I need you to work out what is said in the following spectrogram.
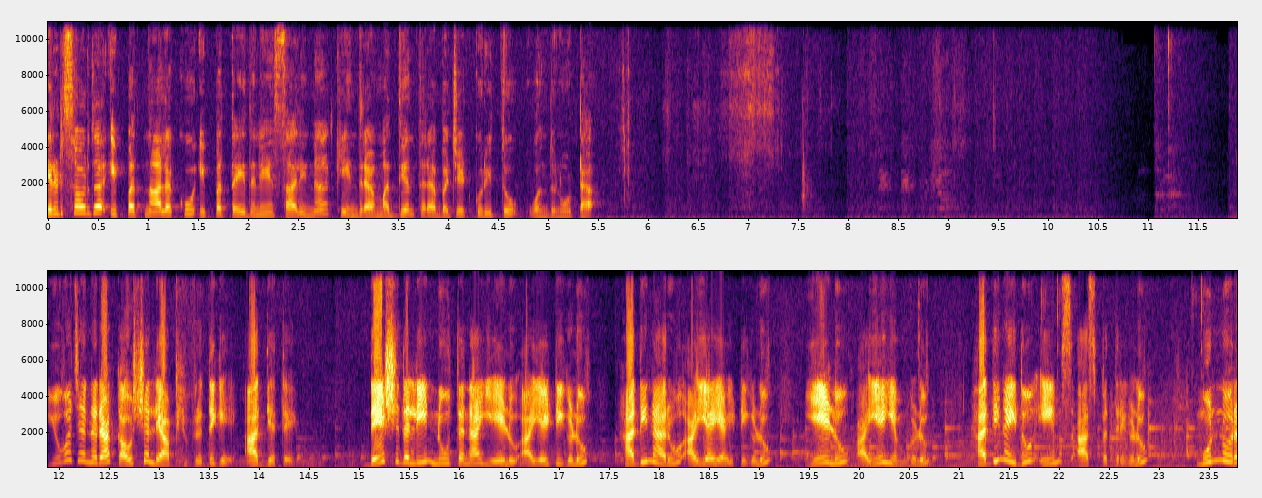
ಎರಡು ಸಾವಿರದ ಇಪ್ಪತ್ನಾಲ್ಕು ಇಪ್ಪತ್ತೈದನೇ ಸಾಲಿನ ಕೇಂದ್ರ ಮಧ್ಯಂತರ ಬಜೆಟ್ ಕುರಿತು ಒಂದು ನೋಟ. ಯುವಜನರ ಕೌಶಲ್ಯಾಭಿವೃದ್ಧಿಗೆ ಆದ್ಯತೆ. ದೇಶದಲ್ಲಿ ನೂತನ ಏಳು ಐಐಟಿಗಳು, ಹದಿನಾರು ಐಐಐಟಿಗಳು, ಏಳು ಐಐಎಂಗಳು, ಹದಿನೈದು ಏಮ್ಸ್ ಆಸ್ಪತ್ರೆಗಳು, ಮುನ್ನೂರ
